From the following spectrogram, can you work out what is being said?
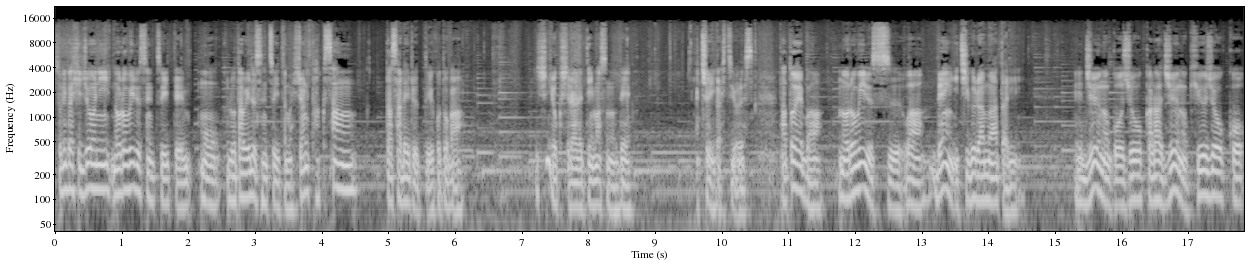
それが非常にノロウイルスについてもロタウイルスについても非常にたくさん出されるということがよく知られていますので注意が必要です。例えばノロウイルスは便 1g あたり10の5乗から10の9乗個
